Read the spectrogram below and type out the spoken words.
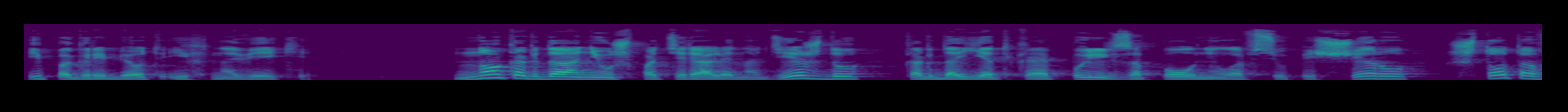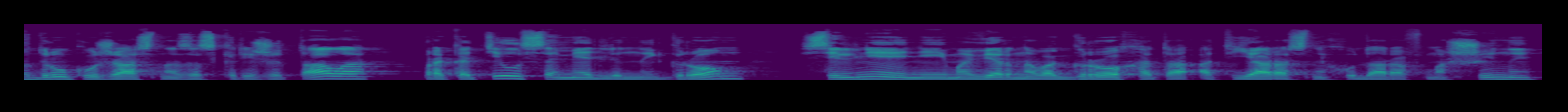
и погребет их навеки. Но когда они уж потеряли надежду, когда едкая пыль заполнила всю пещеру, что-то вдруг ужасно заскрежетало, прокатился медленный гром, сильнее неимоверного грохота от яростных ударов машины,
